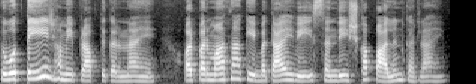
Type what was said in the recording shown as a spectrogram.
तो वो तेज हमें प्राप्त करना है और परमात्मा के बताए हुए इस संदेश का पालन करना है।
